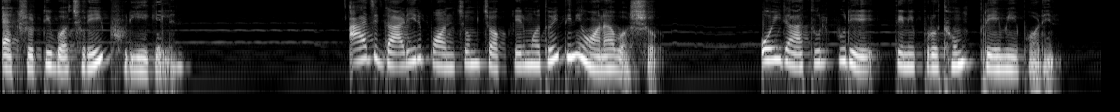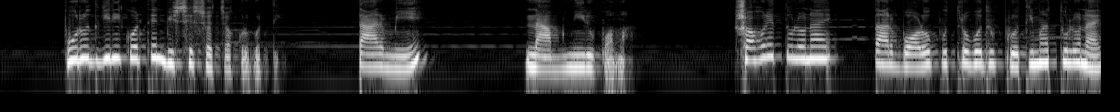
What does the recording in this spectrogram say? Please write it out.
একষট্টি বছরেই ফুরিয়ে গেলেন। আজ গাড়ির পঞ্চম চক্রের মতোই তিনি অনাবশ্যক। ওই রাতুলপুরে তিনি প্রথম প্রেমে পড়েন। পুরুদগিরি করতেন বিশ্বেশ্বর চক্রবর্তী। তার মেয়ে নাম নিরুপমা। শহরের তুলনায় তার বড় পুত্রবধূ প্রতিমার তুলনায়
